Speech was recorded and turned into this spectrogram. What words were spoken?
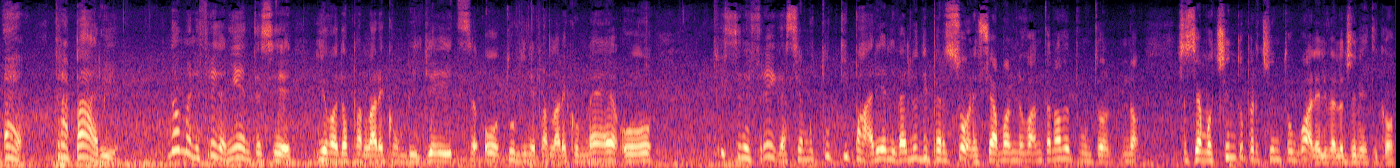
è tra pari, non me ne frega niente se io vado a parlare con Bill Gates o tu vieni a parlare con me o chi se ne frega, siamo tutti pari a livello di persone, siamo al 99. no, cioè siamo 100% uguali a livello genetico.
